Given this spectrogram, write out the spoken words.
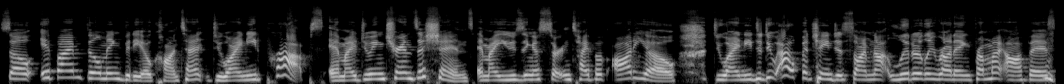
So if I'm filming video content, do I need props? Am I doing transitions? Am I using a certain type of audio? Do I need to do outfit changes so I'm not literally running from my office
